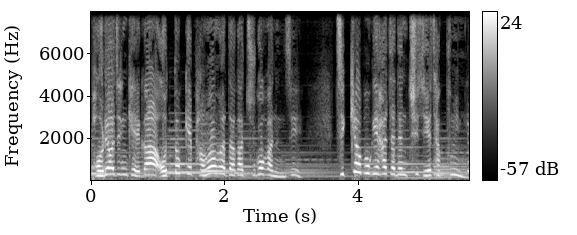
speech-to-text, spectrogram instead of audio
버려진 개가 어떻게 방황하다가 죽어가는지 지켜보게 하자는 취지의 작품입니다.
